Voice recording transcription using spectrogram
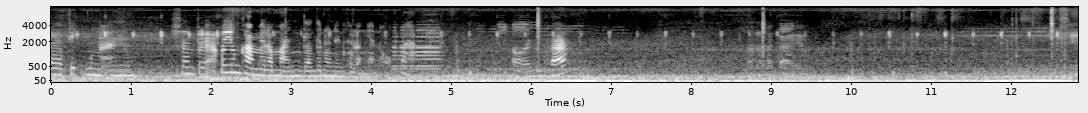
Traffic, mga ano. Siyempre, ako yung cameraman. Gaganunin ko lang yan. Oh, ah. oh di ba? Ano na tayo? Kasi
